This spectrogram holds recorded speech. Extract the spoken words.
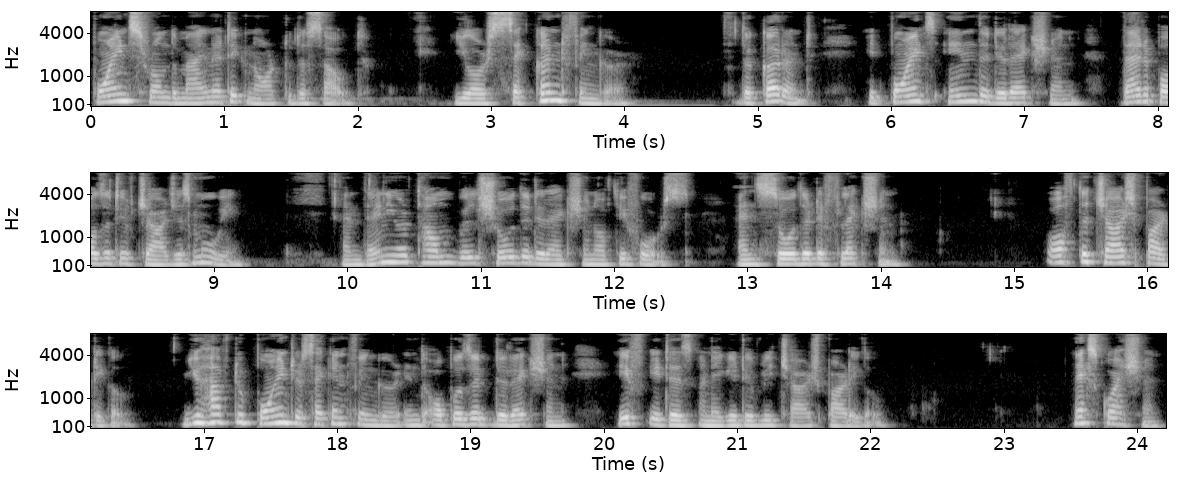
points from the magnetic north to the south. Your second finger the current, it points in the direction that a positive charge is moving. And then your thumb will show the direction of the force and so the deflection of the charged particle. You have to point your second finger in the opposite direction if it is a negatively charged particle. Next question.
